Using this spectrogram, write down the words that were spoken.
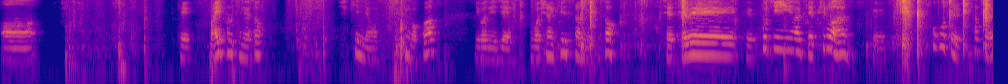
어, 이렇게 마이프로틴에서 시킨 영 시킨 것과 이거는 이제 머신한 퀴즈라는 곳에서 제 대회 그 포징할 때 필요한 그 속옷을 샀어요.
